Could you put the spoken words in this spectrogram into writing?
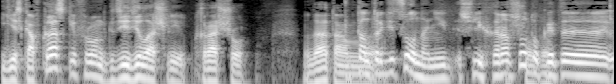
есть Кавказский фронт, где дела шли хорошо, да, там... там традиционно они шли хорошо, хорошо только да. это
